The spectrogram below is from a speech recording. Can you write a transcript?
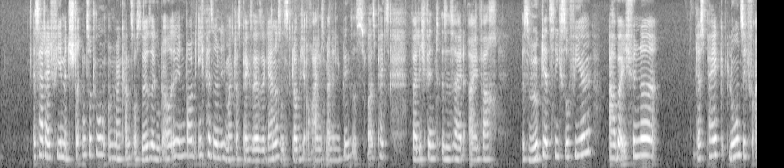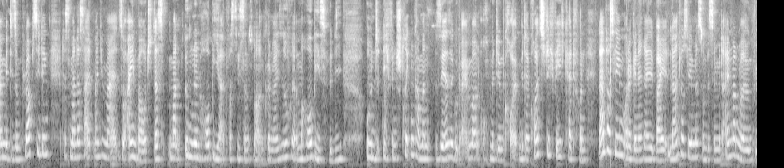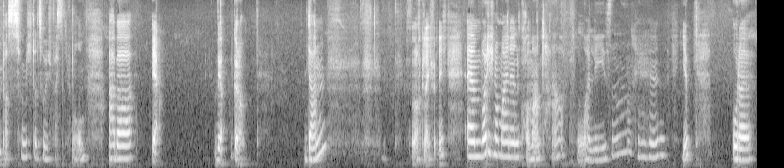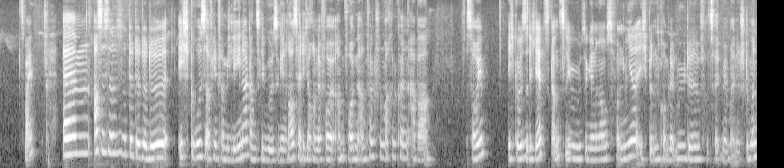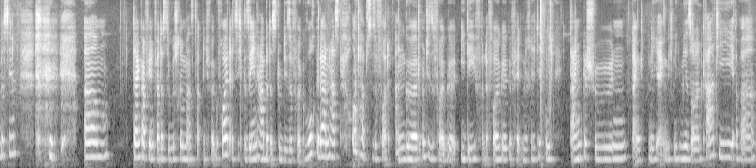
es hat halt viel mit Stricken zu tun und man kann es auch sehr, sehr gut hinbauen. Ich persönlich mag das Pack sehr, sehr gerne. Es ist, glaube ich, auch eines meiner Lieblings-Packs, weil ich finde, es ist halt einfach, es wirkt jetzt nicht so viel, aber ich finde, das Pack lohnt sich vor allem mit diesem Plopsy-Ding, dass man das halt manchmal so einbaut, dass man irgendein Hobby hat, was die Sims machen können, weil ich suche ja immer Hobbys für die. Und ich finde, Stricken kann man sehr, sehr gut einbauen, auch mit, dem Kreu mit der Kreuzstichfähigkeit von Landhausleben oder generell bei Landhausleben ist so ein bisschen mit einbauen, weil irgendwie passt es für mich dazu, ich weiß nicht warum. Aber ja. Ja, genau. Dann ist auch gleich fertig. Ähm, wollte ich noch mal einen Kommentar vorlesen. Hier. Oder zwei. Ähm, ich grüße auf jeden Fall Milena. Ganz liebe Grüße gehen raus. Hätte ich auch in der Fol am Folgenanfang schon machen können, aber sorry. Ich grüße dich jetzt. Ganz liebe Grüße gehen raus von mir. Ich bin komplett müde. Verzeiht mir meine Stimme ein bisschen. ähm, Danke auf jeden Fall, dass du geschrieben hast. Hat mich voll gefreut, als ich gesehen habe, dass du diese Folge hochgeladen hast und habe sie sofort angehört. Und diese Folge, Idee von der Folge gefällt mir richtig gut. Dankeschön. Danke nicht eigentlich nicht mir, sondern Kati, aber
